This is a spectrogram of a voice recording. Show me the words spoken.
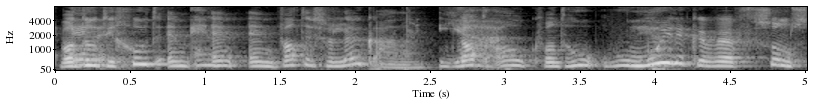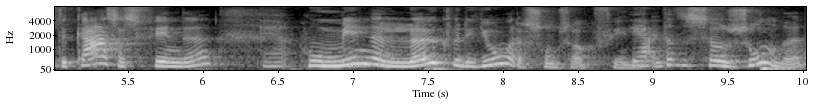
Wat En- doet hij goed en, en, en- en, wat is er leuk aan hem? Ja. Dat ook. Want hoe, hoe moeilijker we soms de casus vinden, Ja. hoe minder leuk we de jongeren soms ook vinden. En dat is zo zonde.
